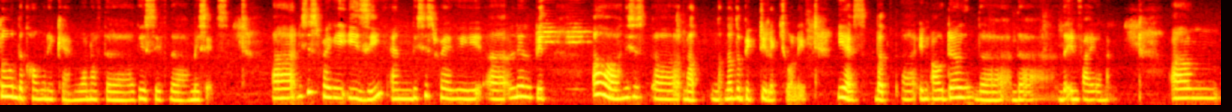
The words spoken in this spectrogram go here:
to the communicant, one of the receive the message. Uh, this is very easy and this is very uh, a little bit oh this is uh, not, not not a big deal actually. Yes but uh, in order the the the environment. Um,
